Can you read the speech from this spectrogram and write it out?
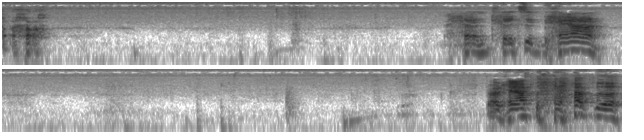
and takes it down. About half the half the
